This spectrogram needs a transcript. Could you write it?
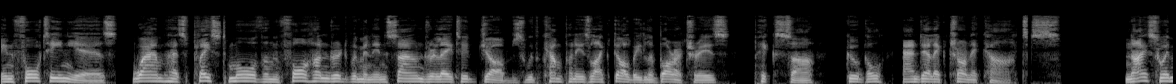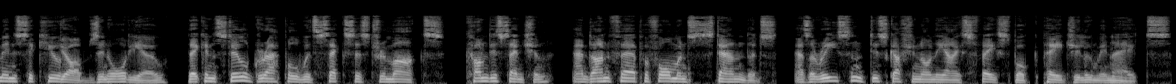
in 14 years, WAM has placed more than 400 women in sound-related jobs with companies like Dolby Laboratories, Pixar, Google, and Electronic Arts. Nice women secure jobs in audio, they can still grapple with sexist remarks, condescension, and unfair performance standards, as a recent discussion on the AES Facebook page illuminates.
